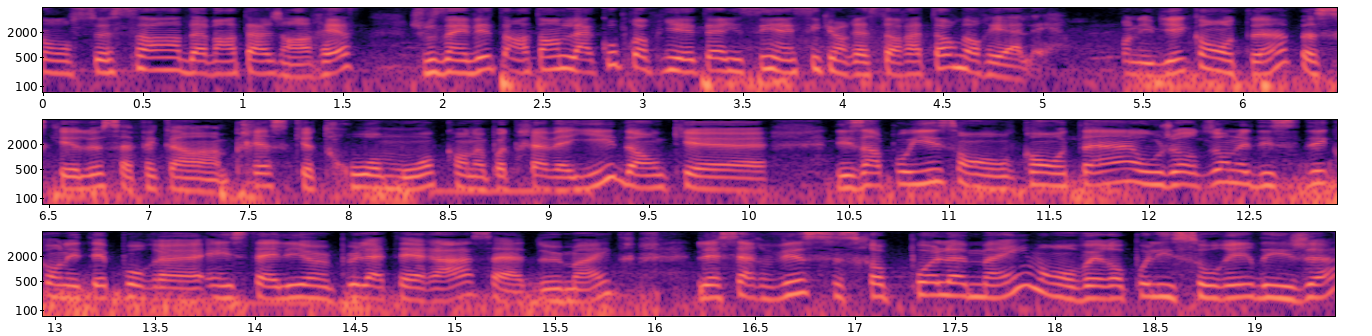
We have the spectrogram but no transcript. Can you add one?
on se sent davantage en reste. Je vous invite à entendre la copropriétaire ici ainsi qu'un restaurateur montréalais. On est bien content parce que là, ça fait quand presque trois mois qu'on n'a pas travaillé. Donc, euh, les employés sont contents. Aujourd'hui, on a décidé qu'on était pour euh, installer un peu la terrasse à deux mètres. Le service, ce sera pas le même. On verra pas les sourires des gens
